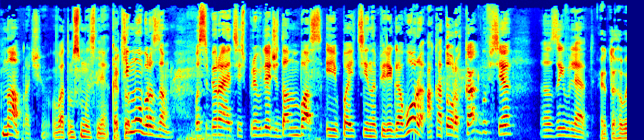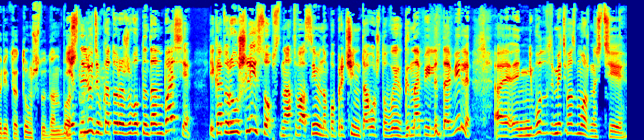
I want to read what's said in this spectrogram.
напрочь в этом смысле. Это... Каким образом вы собираетесь привлечь Донбасс и пойти на переговоры, о которых как бы все заявляют. Это говорит о том, что Донбасс... Если людям, которые живут на Донбассе, и которые ушли, собственно, от вас именно по причине того, что вы их гнобили, давили, э, не будут иметь возможности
